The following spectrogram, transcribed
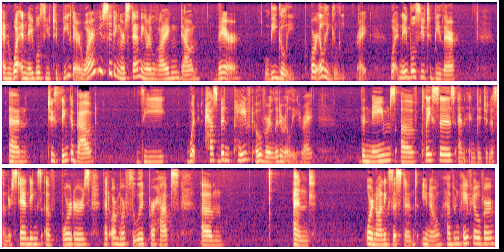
and what enables you to be there. Why are you sitting or standing or lying down there legally or illegally, right? What enables you to be there and to think about the what has been paved over literally, right? The names of places and indigenous understandings of borders that are more fluid, perhaps, um, and or non existent, you know, have been paved over,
